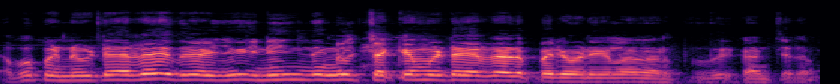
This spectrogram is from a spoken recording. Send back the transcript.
അപ്പൊ പെണ്ണു വീട്ടുകാരുടെ ഇത് കഴിഞ്ഞു. ഇനി നിങ്ങൾ ചെക്കൻ വീട്ടുകാരുടെ പരിപാടികളാണ് നടത്തുന്നത്. കാണിച്ചു തരാം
